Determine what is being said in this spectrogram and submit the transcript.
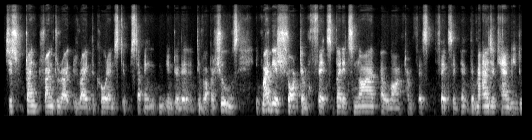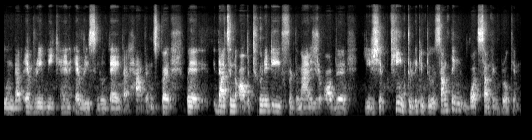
just trying trying to write write the code and st- stepping into the developer shoes it might be a short term fix but it's not a long term fix. It, it, the manager can be doing that every weekend every single day that happens. But, but that's an opportunity for the manager or the leadership team to look into something what's something broken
